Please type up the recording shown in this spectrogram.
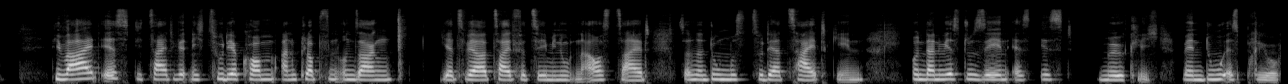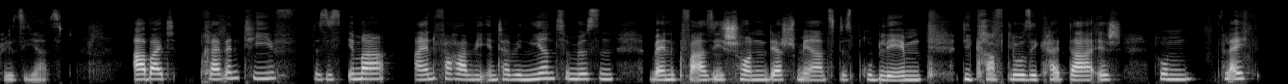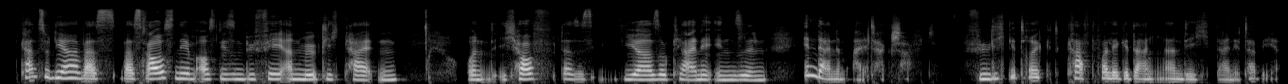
Die Wahrheit ist, die Zeit wird nicht zu dir kommen, anklopfen und sagen, jetzt wäre Zeit für zehn Minuten Auszeit, sondern du musst zu der Zeit gehen. Und dann wirst du sehen, es ist möglich, wenn du es priorisierst. Arbeit präventiv, das ist immer einfacher wie intervenieren zu müssen, wenn quasi schon der Schmerz, das Problem, die Kraftlosigkeit da ist. Drum, vielleicht kannst du dir was, was rausnehmen aus diesem Buffet an Möglichkeiten. Und ich hoffe, dass es dir so kleine Inseln in deinem Alltag schafft. Fühl dich gedrückt, kraftvolle Gedanken an dich, deine Tabea.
